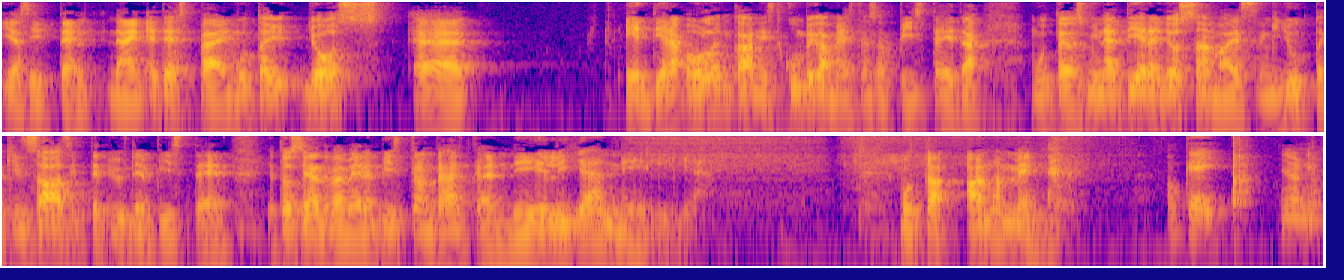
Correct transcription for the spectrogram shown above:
Ja sitten näin edespäin. Mutta jos en tiedä ollenkaan, sitten kumpikaan meistä ei saa pisteitä. Mutta jos minä tiedän jossain vaiheessa, niin Juttakin saa sitten yhden pisteen. Ja tosiaan tämä meidän piste on tällä hetkellä neljä neljä. Mutta anna mennä. Okei, no niin.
